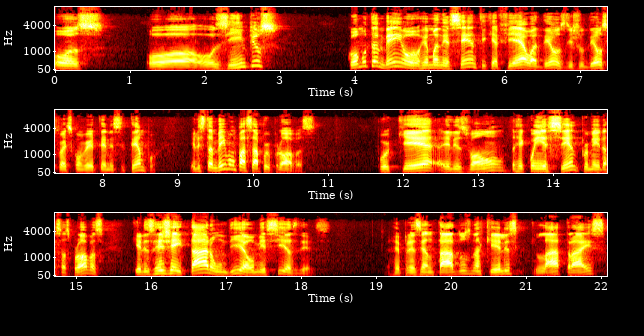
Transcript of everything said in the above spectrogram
os, os ímpios, como também o remanescente que é fiel a Deus, de judeus que vai se converter nesse tempo, eles também vão passar por provas, porque eles vão reconhecer, por meio dessas provas, que eles rejeitaram um dia o Messias deles, representados naqueles lá atrás,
